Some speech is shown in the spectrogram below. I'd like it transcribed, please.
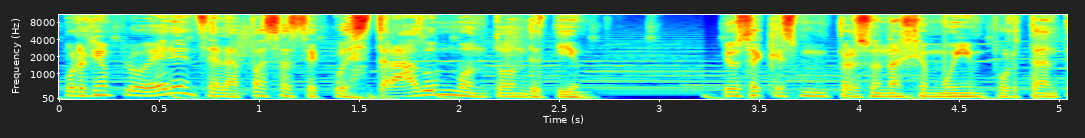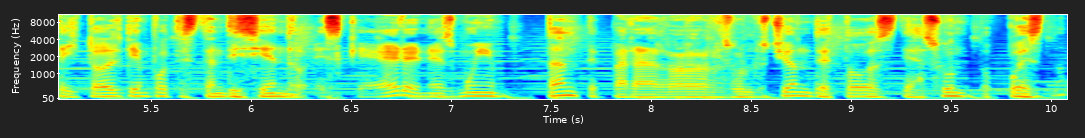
por ejemplo, Eren se la pasa secuestrado un montón de tiempo. Yo sé que es un personaje muy importante y todo el tiempo te están diciendo, es que Eren es muy importante para la resolución de todo este asunto, pues, ¿no?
